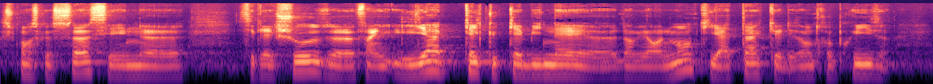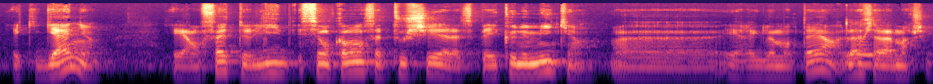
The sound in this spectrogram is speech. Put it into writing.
Je pense que ça, c'est une, euh, c'est quelque chose. euh, Enfin, il y a quelques cabinets euh, d'environnement qui attaquent des entreprises et qui gagnent. Et en fait, si on commence à toucher à l'aspect économique euh, et réglementaire, là, Oui. ça va marcher.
